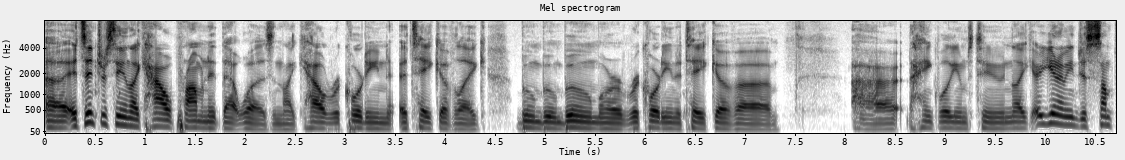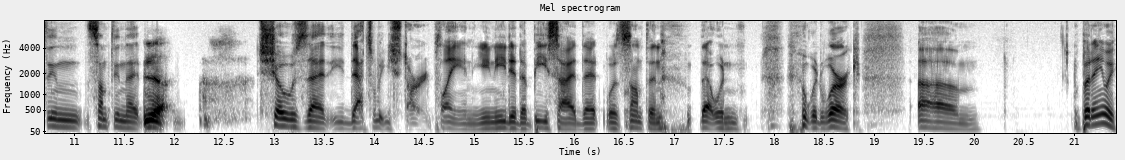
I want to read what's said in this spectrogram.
uh, it's interesting like how prominent that was and like how recording a take of like boom boom boom or recording a take of uh, uh, Hank Williams tune like or, you know I mean just something something that yeah. shows that that's what you started playing. You needed a B-side that was something that would would work. Um, but anyway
